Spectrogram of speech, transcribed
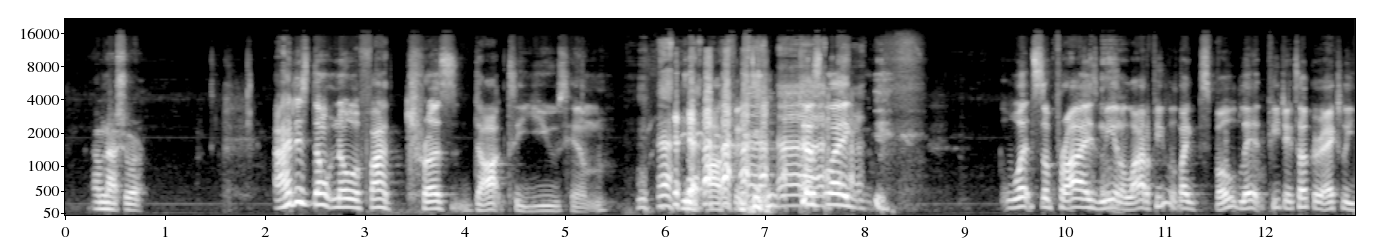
I'm not sure. I just don't know if I trust Doc to use him Yeah. Because like what surprised me and a lot of people like Spo let PJ Tucker actually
